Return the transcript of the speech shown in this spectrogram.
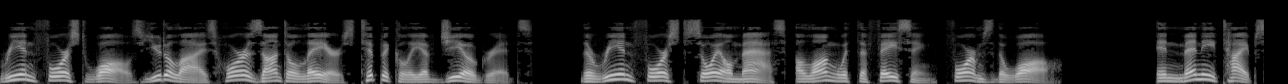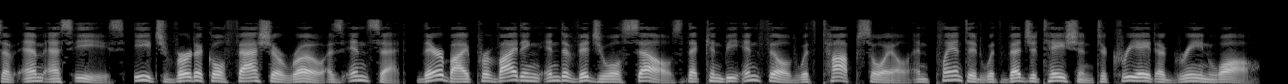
Reinforced walls utilize horizontal layers typically of geogrids. The reinforced soil mass, along with the facing, forms the wall. In many types of MSEs, each vertical fascia row is inset, thereby providing individual cells that can be infilled with topsoil and planted with vegetation to create a green wall.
